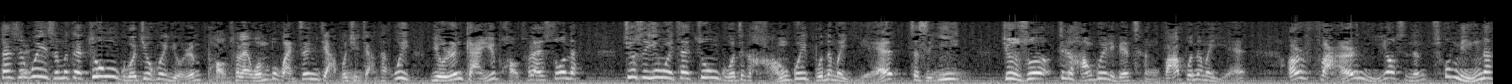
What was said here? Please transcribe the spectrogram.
但是为什么在中国就会有人跑出来？我们不管真假不去讲，他为有人敢于跑出来说呢？就是因为在中国这个行规不那么严，这是一，就是说这个行规里边惩罚不那么严，而反而你要是能出名呢，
